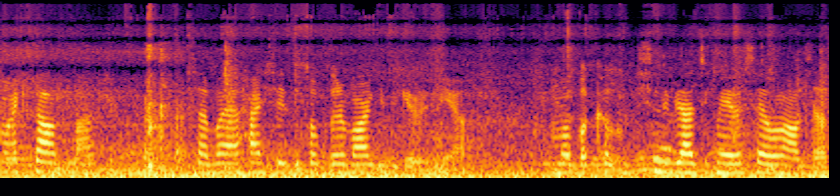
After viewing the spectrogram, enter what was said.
Markete aldılar. Mesela bayağı her şeyde stokları var gibi görünüyor. Ama bakalım. Şimdi birazcık meyve seven alacağız.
